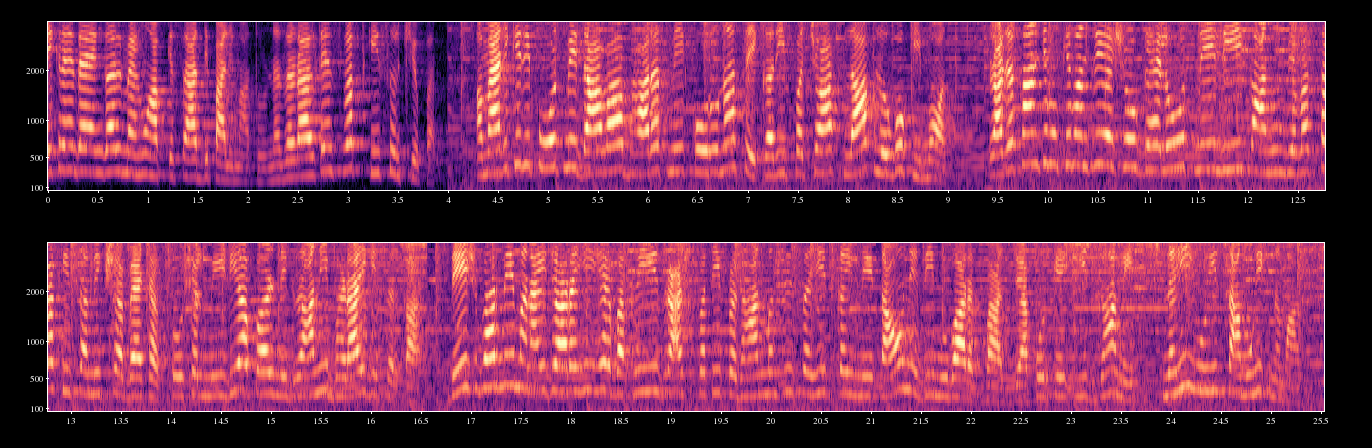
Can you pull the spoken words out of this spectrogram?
देख रहे हैं द एंगल। मैं हूँ आपके साथ दीपाली माथुर। नज़र डालते हैं इस वक्त की सुर्खियों पर। अमेरिकी रिपोर्ट में दावा, भारत में कोरोना से करीब 50 लाख लोगों की मौत। राजस्थान के मुख्यमंत्री अशोक गहलोत ने ली कानून व्यवस्था की समीक्षा बैठक। सोशल मीडिया पर निगरानी बढ़ाएगी सरकार। देश भर में मनाई जा रही है बकरीद। राष्ट्रपति, प्रधानमंत्री सहित कई नेताओं ने दी मुबारकबाद। जयपुर के ईदगाह में नहीं हुई सामूहिक नमाज़।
